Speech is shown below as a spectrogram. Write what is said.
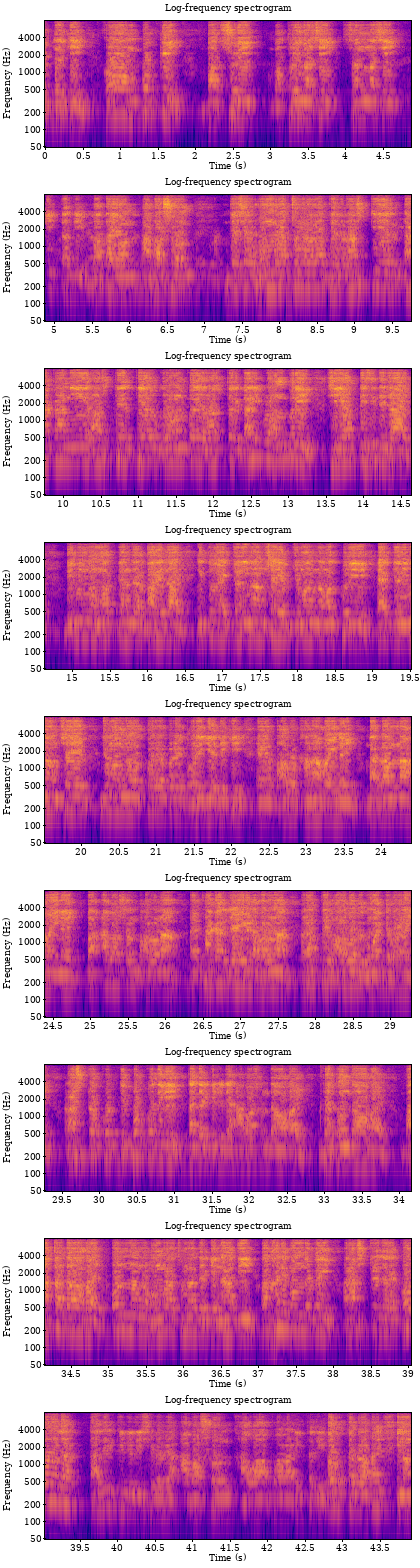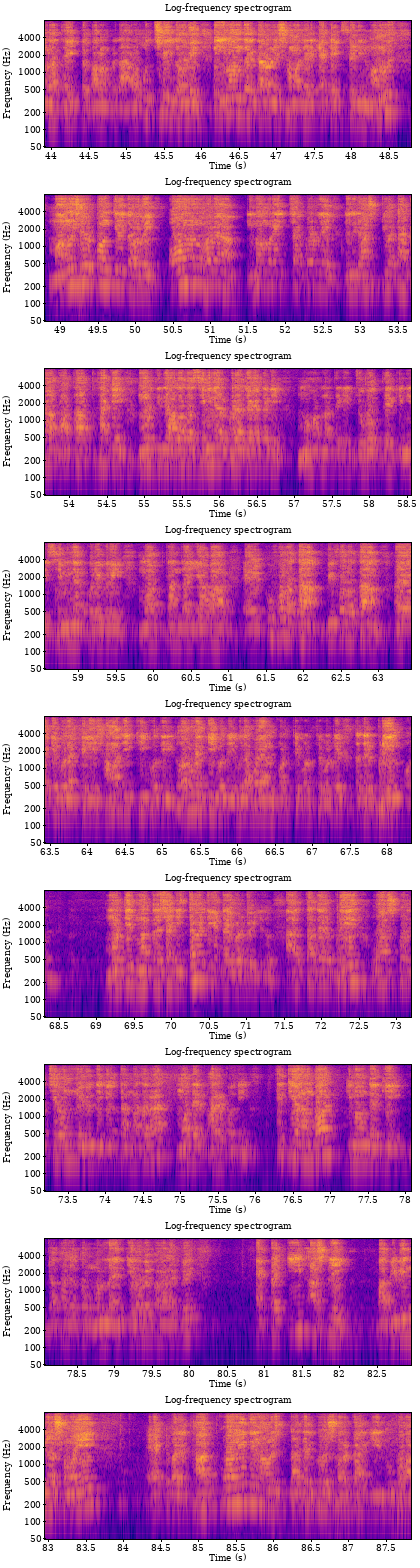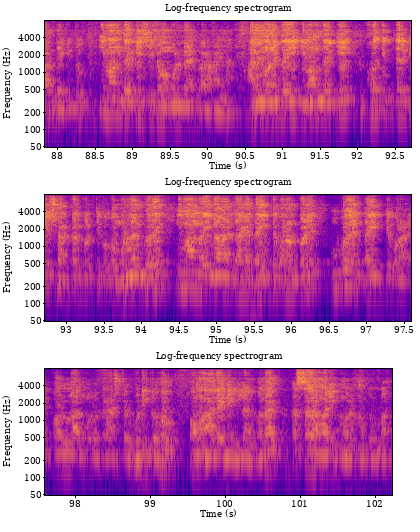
সাহেবদেরকে কম পক্ষে বাৎসরিক বা ত্রৈমাসিক, ষান্মাসিক ইত্যাদি বাতায়ন, আবাসন, দেশের হোমরা চোমরা রাষ্ট্রের টাকা নিয়ে রাষ্ট্রের তেল গ্রহণ করে গাড়ি গ্রহণ করে, সেই এফটিসিতে যায়, বিভিন্ন মদ গাঞ্জার বারে যায়। কিন্তু একজন ইমাম সাহেব জুমান নামাজ পড়ি, একজন ইমাম সাহেব জুমান নামাজ পড়ার পরে ঘরে গিয়ে দেখি ভালো খানা হয় নাই, বা রান্না হয় নাই, বা আবাসন ভালো না থাকার জায়গাটা ভালো না, রাত্রে ভালোভাবে ঘুমাইতে পারে নাই। রাষ্ট্র কর্তৃপক্ষ থেকে তাদেরকে যদি আবাসন দেওয়া হয়, বেতন দেওয়া হয় বাতা দেওয়া হয়, অন্যান্য হোমরা ছোমরাদেরকে না দিই, ওখানে বন্ধ করি। রাষ্ট্রের যারা কর্ণধার তাদেরকে যদি সেভাবে আবাসন, খাওয়া পড়ার ইত্যাদি ব্যবস্থা করা হয়, ইমামরা দায়িত্ব পালন করতে আরও উৎসাহিত হবে। এই ইমামদের কারণে সমাজের এক এক শ্রেণির মানুষ মানুষের রূপান্তরিত হবে। অমানু হবে না। ইমামরা ইচ্ছা করলে যদি রাষ্ট্রীয় টাকা বাতা থাকে, মসজিদে আলাদা সেমিনার করার জায়গা থেকে, মহল্লা থেকে যুবকদেরকে নিয়ে সেমিনার করে করে মদ গাঞ্জা ইয়াবার কুফলতা, বিফলতা এগুলা খেলে সামাজিক কি ক্ষতি, ধর্মের কি ক্ষতি, এগুলা বয়ান করতে করতে করতে তাদের ব্রেন মসজিদ মাদ্রাসা ইসলামের দিকে ডাইভার্ট হয়ে যেত। আর তাদের ব্রেন ওয়াশ করছে অন্য ইহুদি খ্রিস্টান নাতারা মদের ভাড়ার প্রতি। তৃতীয় নম্বর ইমামদেরকে যথাযথ মূল্যায়ন কীভাবে করা লাগবে? একটা ঈদ আসলে বা বিভিন্ন সময়ে একেবারে থার্ড কোয়ালিটির মানুষ তাদেরকে সরকার ঈদ উপহার দেয়, কিন্তু ইমামদেরকে সে সময় মূল্যায়ন করা হয় না। আমি মনে করি ইমামদেরকে, খতিবদেরকে সরকার কর্তৃপক্ষ মূল্যায়ন করে, ইমামরা ইমামের জায়গায় দায়িত্ব পালন করে, উভয়ের দায়িত্ব পালনে কল্যাণমূলক রাষ্ট্র গঠিত হোক। ওমা আলাইনা ইল্লাল বালাক। আসসালামু আলাইকুম রাহমাতুল্লাহ।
